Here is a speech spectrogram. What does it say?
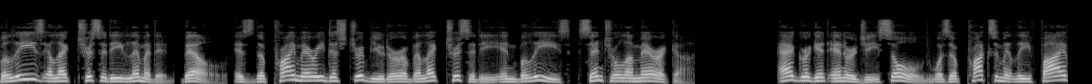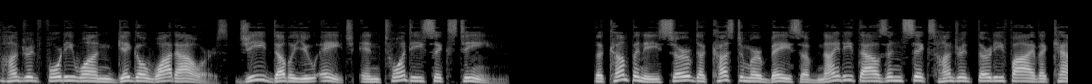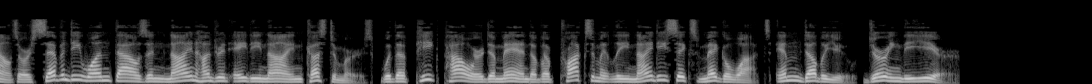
Belize Electricity Limited (BEL) is the primary distributor of electricity in Belize, Central America. Aggregate energy sold was approximately 541 gigawatt-hours (GWh) in 2016. The company served a customer base of 90,635 accounts or 71,989 customers, with a peak power demand of approximately 96 megawatts (MW) during the year.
